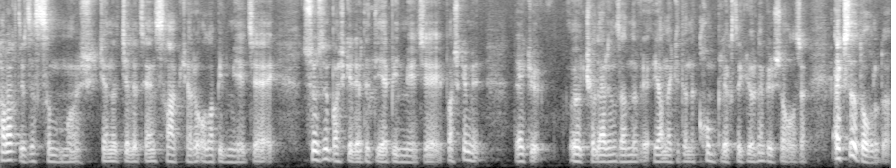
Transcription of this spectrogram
xaraktercə sınmış, yəni gələcəyin sahibkarı ola bilməyəcək, sözünü başqa yerdə deyə bilməyəcək, başqa deyək ki, ölkələrin yanına gedəndə kompleksdə görünən bir uşaq olacaq. Əksi də doğrudur.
